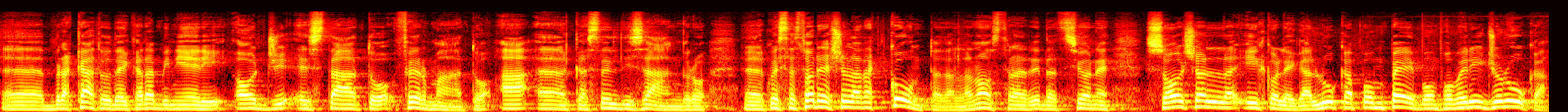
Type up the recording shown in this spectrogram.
eh, braccato dai carabinieri, oggi è stato fermato a eh, Castel di Sangro. Eh, questa storia ce la racconta dalla nostra redazione social il collega Luca Pompei. Buon pomeriggio Luca.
